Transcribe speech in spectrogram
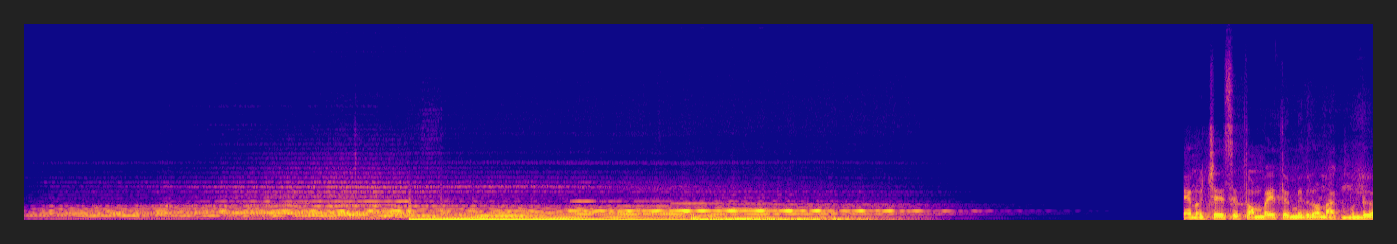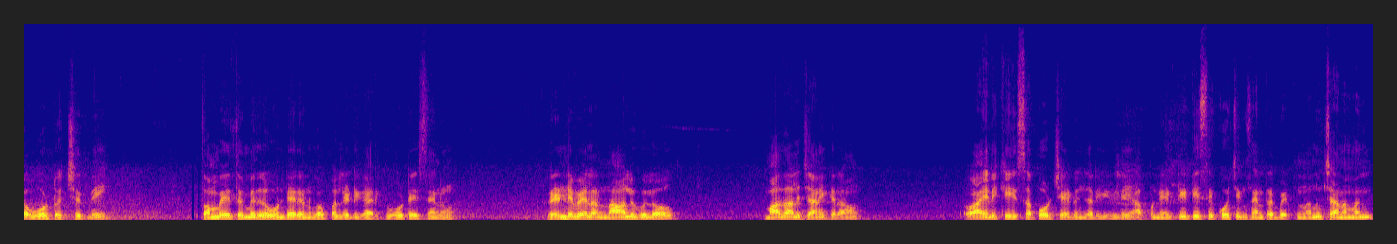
నేను వచ్చేసి తొంభై తొమ్మిదిలో నాకు ముందుగా ఓటు వచ్చింది. తొంభై తొమ్మిదిలో ఒంటే వేణుగోపాల్ రెడ్డి గారికి ఓటేశాను. రెండు వేల నాలుగులో మాదాల జానకిరామ్ ఆయనకి సపోర్ట్ చేయడం జరిగింది. అప్పుడు నేను టీటీసీ కోచింగ్ సెంటర్ పెట్టున్నాను చాలా మంది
